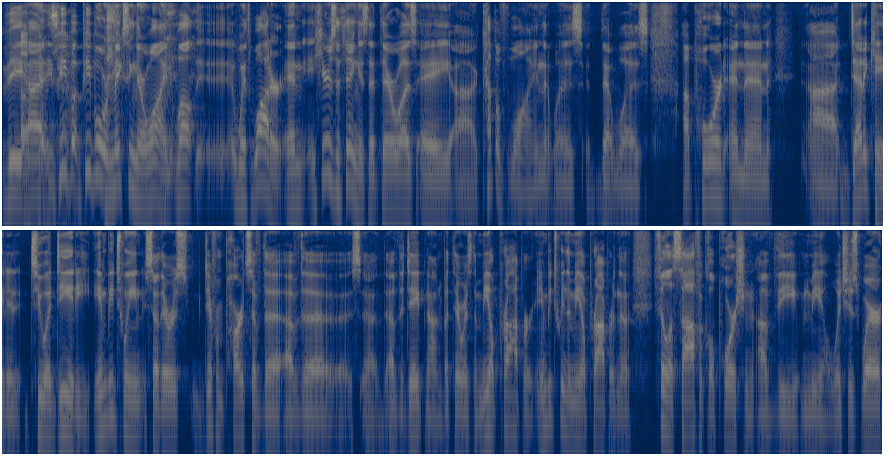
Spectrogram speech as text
The okay, uh, people people were mixing their wine well uh, with water, and here's the thing: is that there was a uh, cup of wine that was that was uh, poured and then uh, dedicated to a deity in between. So there was different parts of the of the uh, of the Deipnon, but there was the meal proper in between the meal proper and the philosophical portion of the meal, which is where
